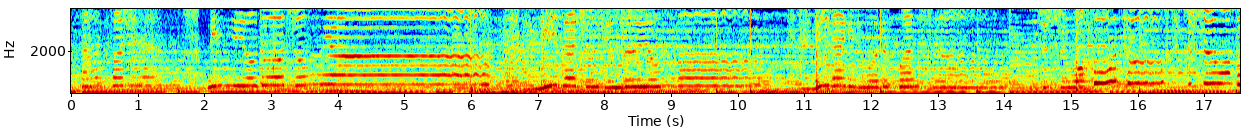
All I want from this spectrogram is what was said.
才发现只是我不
